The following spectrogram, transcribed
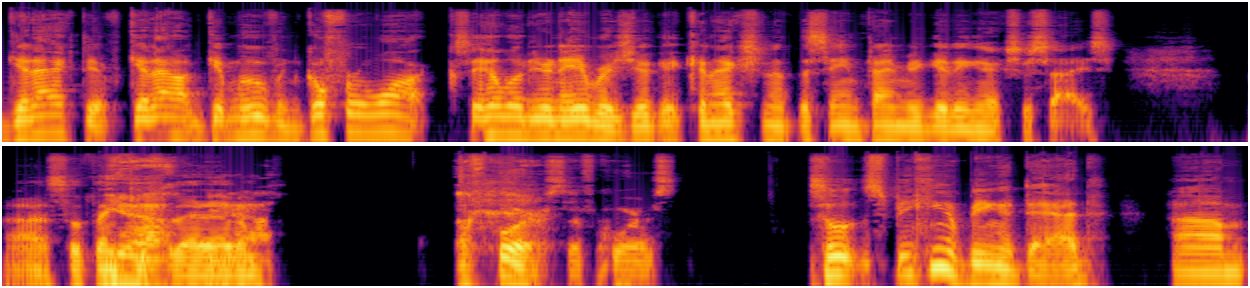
get active, get out, get moving, go for a walk, say hello to your neighbors. You'll get connection at the same time you're getting exercise. Uh, so thank yeah, you for that, Adam. Yeah. Of course, of course. So speaking of being a dad, um,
